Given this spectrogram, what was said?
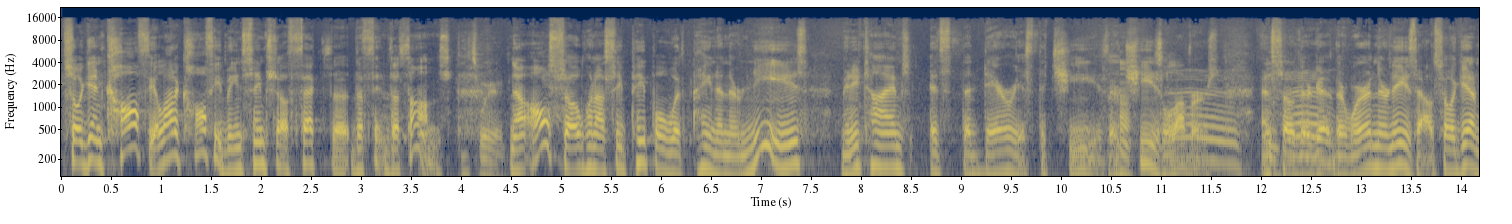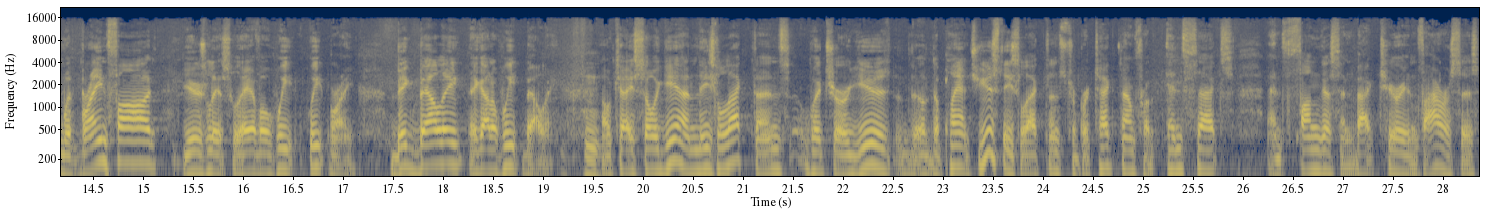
So again, coffee, a lot of coffee beans seems to affect the, the, the thumbs. That's weird. Now also, when I see people with pain in their knees, Many times it's the dairy, it's the cheese. They're huh. cheese lovers. Mm. And so they're, they're wearing their knees out. So again, with brain fog, usually it's they have a wheat, wheat brain. Big belly, they got a wheat belly. Hmm. Okay, so again, these lectins, which are used, the, the, plants use these lectins to protect them from insects and fungus and bacteria and viruses,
